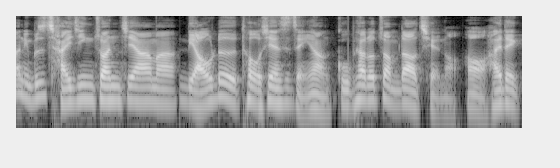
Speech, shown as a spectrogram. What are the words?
那你不是财经专家吗？聊乐透现在是怎样？股票都赚不到钱哦，哦，还得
